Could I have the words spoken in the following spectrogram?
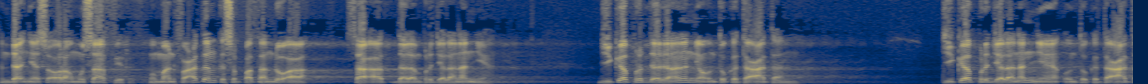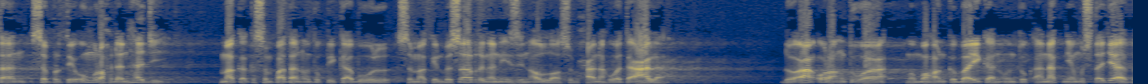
hendaknya seorang musafir memanfaatkan kesempatan doa saat dalam perjalanannya. Jika perjalanannya untuk ketaatan, jika perjalanannya untuk ketaatan seperti umrah dan haji, maka kesempatan untuk dikabul semakin besar dengan izin Allah Subhanahu wa taala. Doa orang tua memohon kebaikan untuk anaknya mustajab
